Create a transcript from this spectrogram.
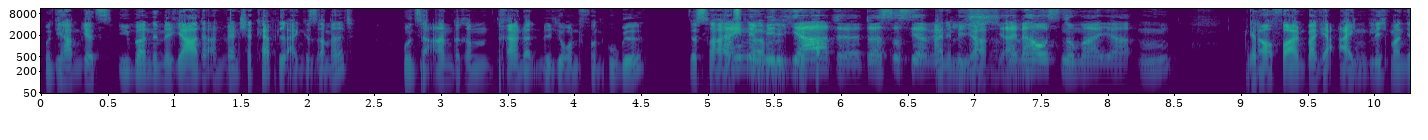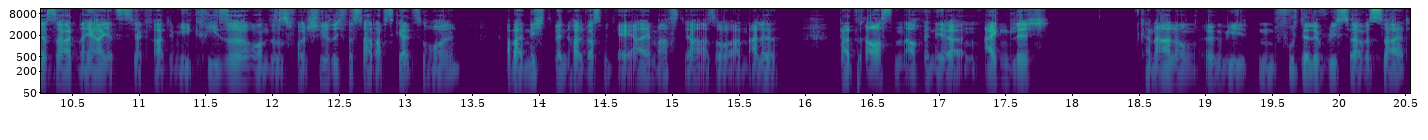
Und die haben jetzt über eine Milliarde an Venture Capital eingesammelt, unter anderem 300 Millionen von Google. Das heißt, eine ähm, Milliarde, das ist ja wirklich eine, Milliarde, eine ja. Hausnummer, ja. Mhm. Genau, vor allem, weil ja eigentlich man ja sagt, naja, jetzt ist ja gerade irgendwie Krise und es ist voll schwierig für Startups Geld zu holen. Aber nicht, wenn du halt was mit AI machst, ja. Also an alle da draußen, auch wenn ihr eigentlich, keine Ahnung, irgendwie ein Food Delivery Service seid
